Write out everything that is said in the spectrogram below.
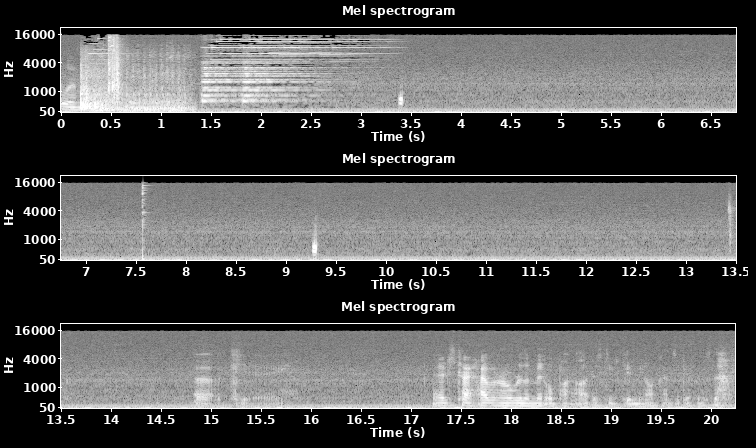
Okay. I just try having over the middle pile. It just keeps giving me all kinds of different stuff.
